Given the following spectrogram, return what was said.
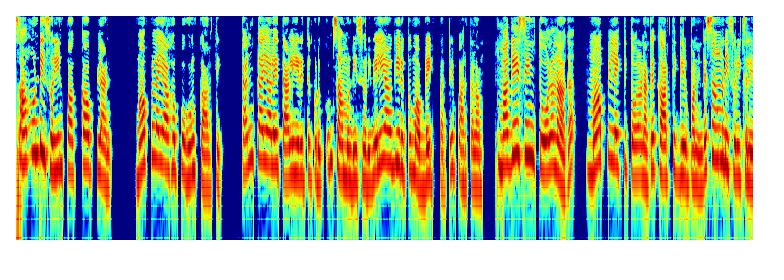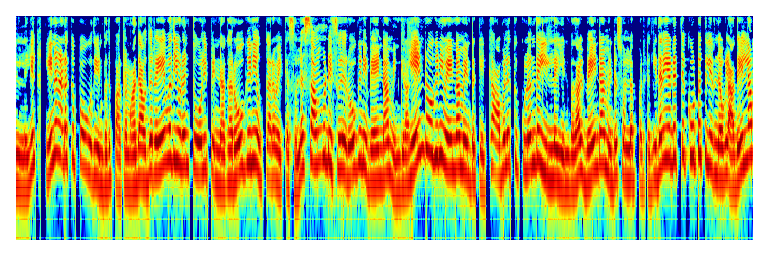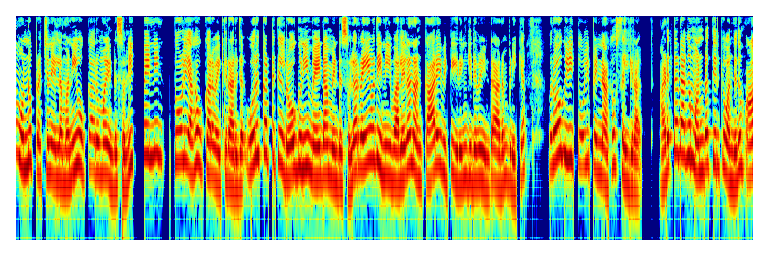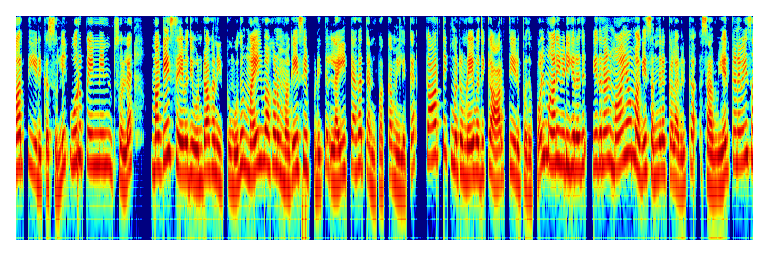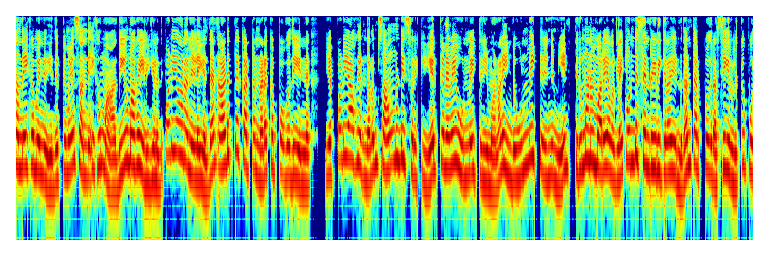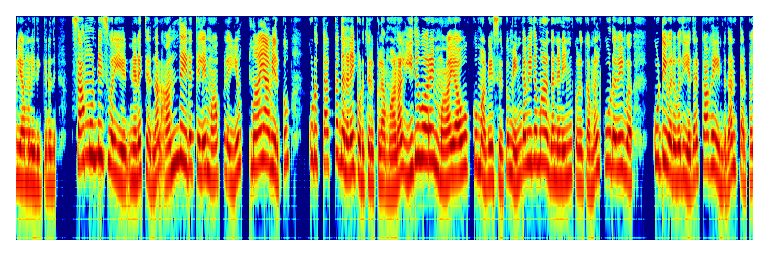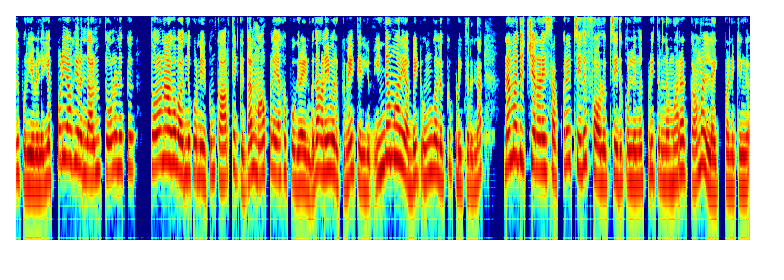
சாமுண்டீஸ்வரியின் பக்கா பிளான். மாப்பிள்ளையாக போகும் கார்த்திக். தன் கையாலே தாலி எடுத்து கொடுக்கும் சாமுண்டீஸ்வரி. வெளியாகி இருக்கும் அப்டேட் பற்றி பார்க்கலாம். மகேஷின் தோழனாக மாப்பிள்ளைக்கு தோழனாக கார்த்திக் இருப்பான் என்று சாமுண்டீஸ்வரி சொல்லிய நிலையில் என்ன நடக்கப் போகுது என்பது பார்க்கலாம். அதாவது ரேவதியுடன் தோழி பெண்ணாக ரோகிணி உட்கார வைக்க சொல்ல சாமுண்டீஸ்வரி ரோகிணி வேண்டாம் என்கிறார். ஏன் ரோகிணி வேண்டாம் என்று கேட்க அவளுக்கு குழந்தை இல்லை என்பதால் வேண்டாம் என்று சொல்லப்பட்டது. இதனையடுத்து கூட்டத்தில் இருந்தவர்கள் அதையெல்லாம் ஒன்றும் பிரச்சனை இல்லைம்மா நீ உட்காருமா? என்று சொல்லி பெண்ணின் தோழியாக உட்கார வைக்கிறார்கள். ஒரு கட்டத்தில் ரோகிணியும் வேண்டாம் என்று சொல்ல ரேவதி நீ வரலைனா நான் காரை விட்டு இறங்கிடுவேன் என்று அடம்பிடிக்க ரோகிணி தோழி பெண்ணாக செல்கிறாள். அடுத்ததாக மண்டபத்திற்கு வந்ததும் ஆர்த்தி எடுக்க சொல்லி ஒரு பெண்ணின் சொல்ல மகேஷ் ரேவதி ஒன்றாக நிற்கும்போது மயில் வாகனம் மகேஷை பிடித்து லைட்டாக தன் பக்கம் இழுக்க கார்த்திக் மற்றும் ரேவதிக்கு ஆர்த்தி எடுப்பது போல் மாறிவிடுகிறது. இதனால் மாயா மகேஷ் சந்திரகலாவிற்கு ஏற்கனவே சந்தேகம் இருந்தது இதற்கு மேல் சந்தேகம் அதிகமாக எழுகிறது. இப்படியான நிலையில் தான் அடுத்த கட்டம் நடக்கப் போவது என்ன? எப்படியாக இருந்தாலும் சாமுண்டீஸ்வரிக்கு ஏற்கனவே உண்மை தெரியுமானால் இந்த உண்மை தெரிந்தும் ஏன் திருமணம் வரை அவர்களை கொண்டு சென்றிருக்கிறார் என்றுதான் தற்போது ரசிகர்களுக்கு புரியாமல் இருக்கிறது. சாமுண்டீஸ்வரியை நினைத்திருந்தால் அந்த இடத்திலே மாப்பிள்ளையும் மாயாவிற்கும் கொடு தக்க தண்டனை கொடுத்திருக்கலாம். ஆனால் இதுவரை மாயாவுக்கும் மகேஷிற்கும் எந்தவிதமான தண்டனையும் கொடுக்காமல் கூடவே கூட்டி வருவது எதற்காக என்றுதான் தற்போது புரியவில்லை. எப்படியாக இருந்தாலும் தோழனுக்கு தோழனாக வந்து கொண்டிருக்கும் கார்த்திக்கு தான் மாப்பிள்ளையாக போகிறார் என்பது அனைவருக்குமே தெரியும். இந்த மாதிரி அப்டேட் உங்களுக்கு பிடித்திருந்தால் நமது சேனலை சப்ஸ்கிரைப் செய்து ஃபாலோ செய்து கொள்ளுங்கள். பிடித்திருந்த மறக்காமல் லைக் பண்ணிக்கோங்க.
